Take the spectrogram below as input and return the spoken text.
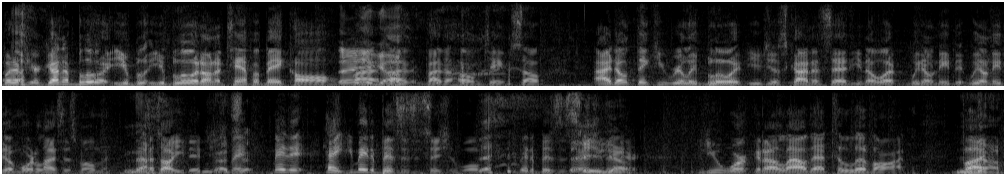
but if you're gonna blew it, you blew, you blew it on a Tampa Bay call by, you by, by the home team. So I don't think you really blew it. You just kind of said, you know what, we don't need to we don't need to immortalize this moment. No. That's all you did. You made, it. made it. Hey, you made a business decision, Wolf. You made a business There decision in go. there. You weren't gonna allow that to live on. But no.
